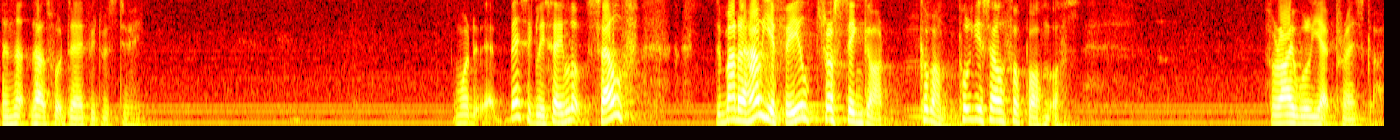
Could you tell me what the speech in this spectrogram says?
And that, that's what David was doing. What, basically saying, look, self, no matter how you feel, trust in God. Come on, pull yourself up almost. For I will yet praise God.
